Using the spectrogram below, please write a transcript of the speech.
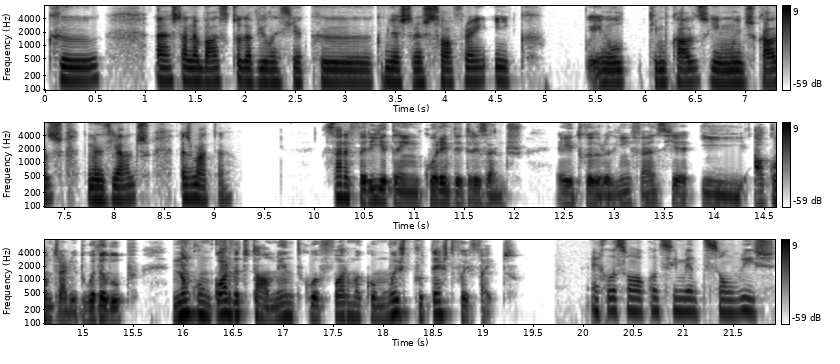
que uh, está na base de toda a violência que, que mulheres trans sofrem e que, em último caso, e em muitos casos, demasiados, as mata. Sara Faria tem 43 anos, é educadora de infância e, ao contrário do Guadalupe, não concorda totalmente com a forma como este protesto foi feito. Em relação ao acontecimento de São Luís,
